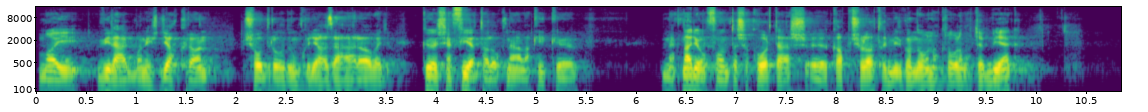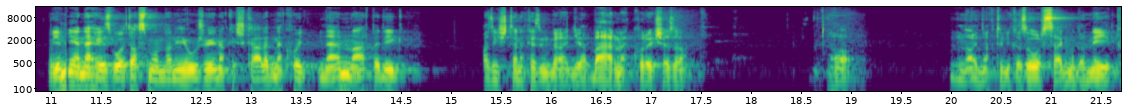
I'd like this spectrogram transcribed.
mai világban is gyakran sodródunk ugye az ára, vagy különösen fiataloknál, akiknek nagyon fontos a kortárs kapcsolat, hogy mit gondolnak rólam a többiek. Ugye milyen nehéz volt azt mondani Józsuénak és Kálebnek, hogy nem, már pedig az Isten a kezünkbe adja, bármekkora is ez a, a nagynak tűnik az ország, meg a nép,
